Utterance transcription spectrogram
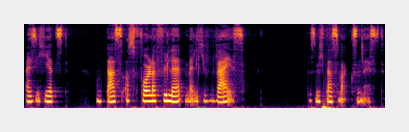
als ich jetzt. Und das aus voller Fülle, weil ich weiß, dass mich das wachsen lässt.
